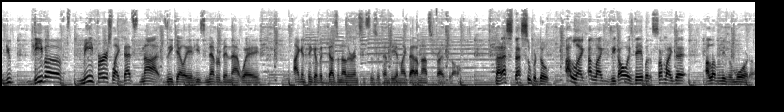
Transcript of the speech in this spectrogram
you, diva, me first. Like that's not Zeke Elliott. He's never been that way. I can think of a dozen other instances of him being like that. I'm not surprised at all. Now that's that's super dope. I like I like Zeke. I always did, but something like that, I love him even more though.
